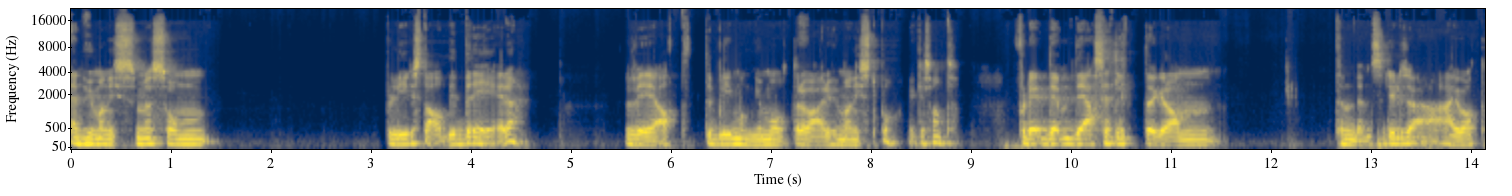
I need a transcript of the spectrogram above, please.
en humanisme som blir stadig bredere ved at det blir mange måter å være humanist på, ikke sant? For det, det, det jeg har sett litt grann tendenser til, er jo at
